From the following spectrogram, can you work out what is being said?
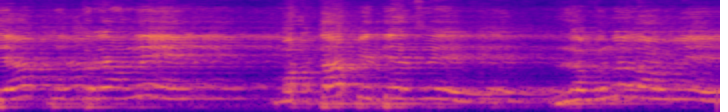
त्या पुत्राने माता पित्याचे लग्न लावले.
